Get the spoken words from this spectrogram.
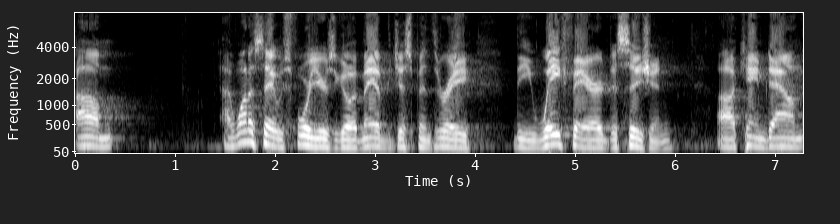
um, I want to say it was four years ago. It may have just been three. The Wayfair decision uh, came down.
